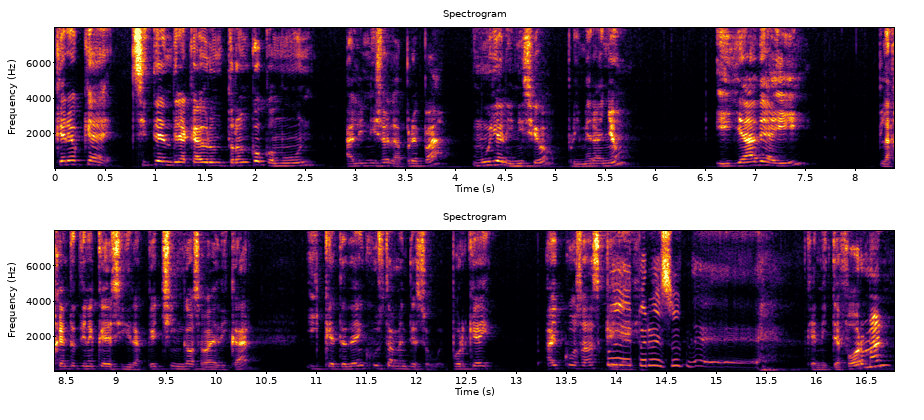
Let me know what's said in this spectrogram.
Creo que sí tendría que haber un tronco común al inicio de la prepa, muy al inicio, primer año, y ya de ahí la gente tiene que decidir a qué chingado se va a dedicar y que te den justamente eso, güey. Porque hay, hay cosas que... Güey, pero eso... Eh, que ni te forman.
